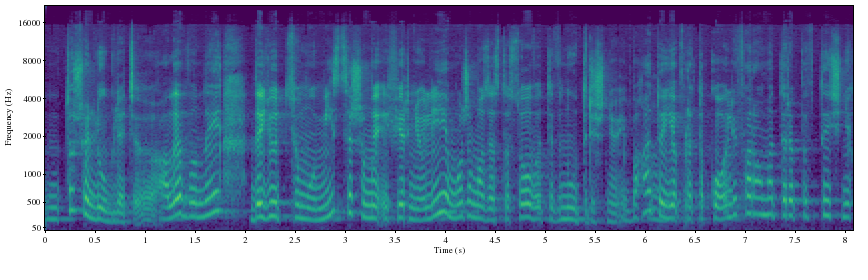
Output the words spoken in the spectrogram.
Не то, що люблять, але вони дають цьому місце, що ми ефірні олії можемо застосовувати внутрішньо. І багато є протоколів ароматерапевтичних,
